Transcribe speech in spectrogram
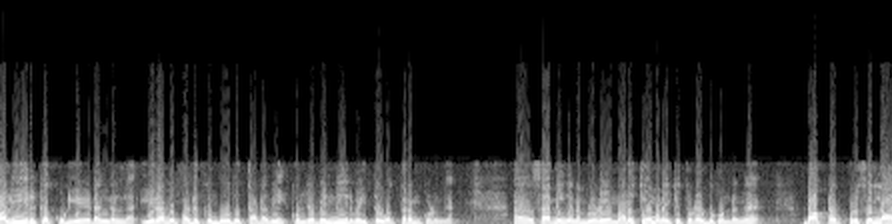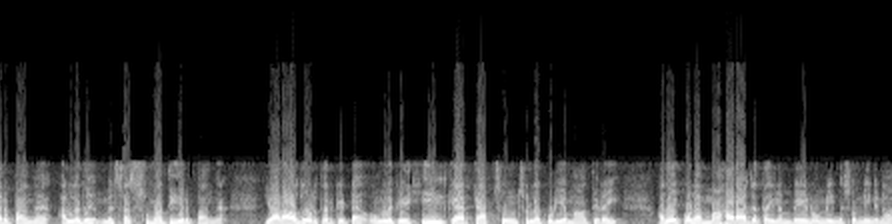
வலி இருக்கக்கூடிய இடங்கள்ல இரவு படுக்கும்போது தடவி கொஞ்சம் வெந்நீர் வைத்து ஒத்தரம் கொடுங்க. சார் நீங்க நம்மளுடைய மருத்துவமனைக்கு தொடர்பு கொண்டுங்க. டாக்டர் பிரிசில்லா இருப்பாங்க அல்லது மிஸ்ஸஸ் சுமதி இருப்பாங்க. யாராவது ஒருத்தர்கிட்ட உங்களுக்கு ஹீல் கேர் கேப்சூல்னு சொல்லக்கூடிய மாத்திரை அதே போல மகாராஜ தைலம் வேணும்னு நீங்க சொன்னீங்கன்னா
